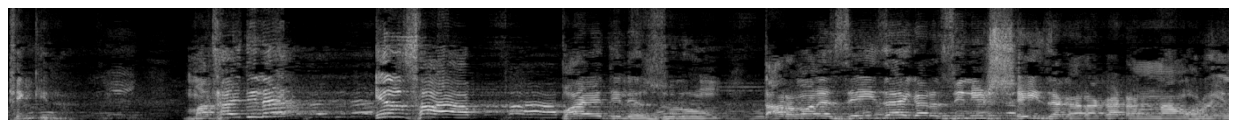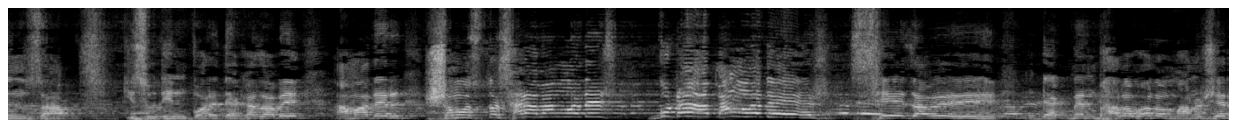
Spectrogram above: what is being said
ঠিক কিনা? মাথায় দিলে ইনসাফ, পায়ে দিলে জুলুম। তার মানে যেই জায়গার জিনিস, সেই জায়গা রাখাটার নাম হলো ইনসাফ। কিছুদিন পরে দেখা যাবে আমাদের সমস্ত সারা বাংলাদেশ, গোটা বাংলাদেশ সে যাবে। দেখবেন ভালো ভালো মানুষের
